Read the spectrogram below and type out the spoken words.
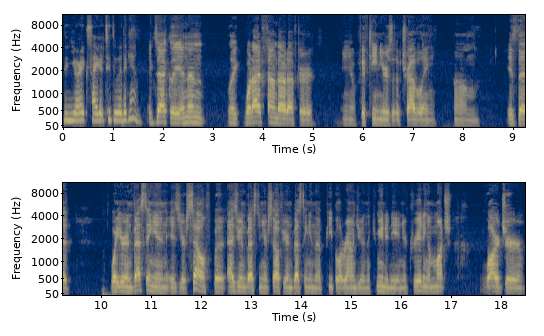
then you're excited to do it again. Exactly. And then, like, what I've found out after, you know, 15 years of traveling um, is that what you're investing in is yourself, but as you invest in yourself, you're investing in the people around you in the community, and you're creating a much larger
